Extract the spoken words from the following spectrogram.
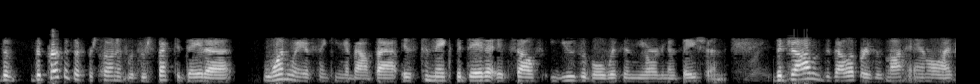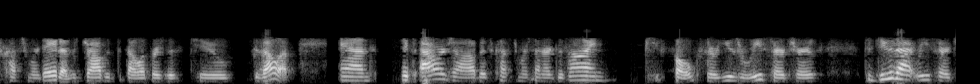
the, the purpose of personas with respect to data, one way of thinking about that is to make the data itself usable within the organization. Right. The job of developers is not to analyze customer data. The job of developers is to develop. And it's our job as customer-centered design folks or user researchers to do that research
